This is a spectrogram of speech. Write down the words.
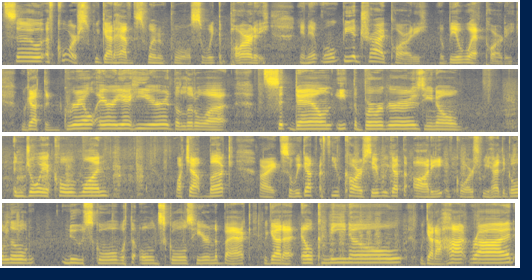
So, of course, we got to have the swimming pool so we can party. And it won't be a dry party, it'll be a wet party. We got the grill area here, the little uh, sit down, eat the burgers, you know, enjoy a cold one. Watch out, Buck. All right, so we got a few cars here. We got the Audi, of course. We had to go a little new school with the old schools here in the back. We got a El Camino. We got a hot rod,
